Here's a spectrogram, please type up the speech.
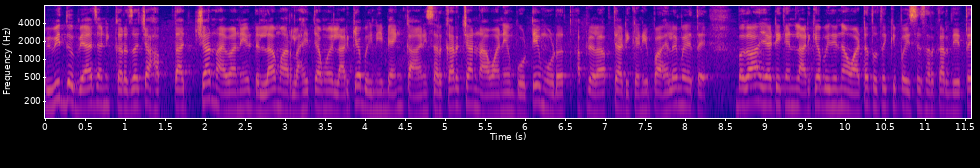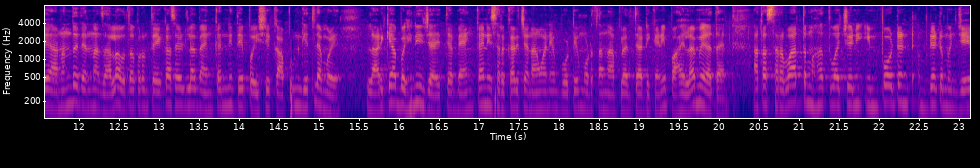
विविध व्याज आणि कर्जाच्या हप्ताच्या नावाने डल्ला मारला आहे. त्यामुळे लाडक्या बहिणी बँका आणि सरकारच्या नावाने बोटे मोडत आपल्याला त्या ठिकाणी पाहायला मिळत आहे बघा या ठिकाणी लाडक्या बहिणींना वाटत होतं की पैसे सरकार देत आहे आनंद त्यांना झाला होता परंतु एका साईडला बँकांनी ते पैसे कापून घेतल्यामुळे लाडक्या बहिणी ज्या आहेत त्या बँकांनी सरकार सरकारच्या नावाने बोटे मोडताना आपल्याला त्या ठिकाणी पाहायला मिळत आहे आता सर्वात महत्त्वाची आणि इम्पॉर्टंट अपडेट म्हणजे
